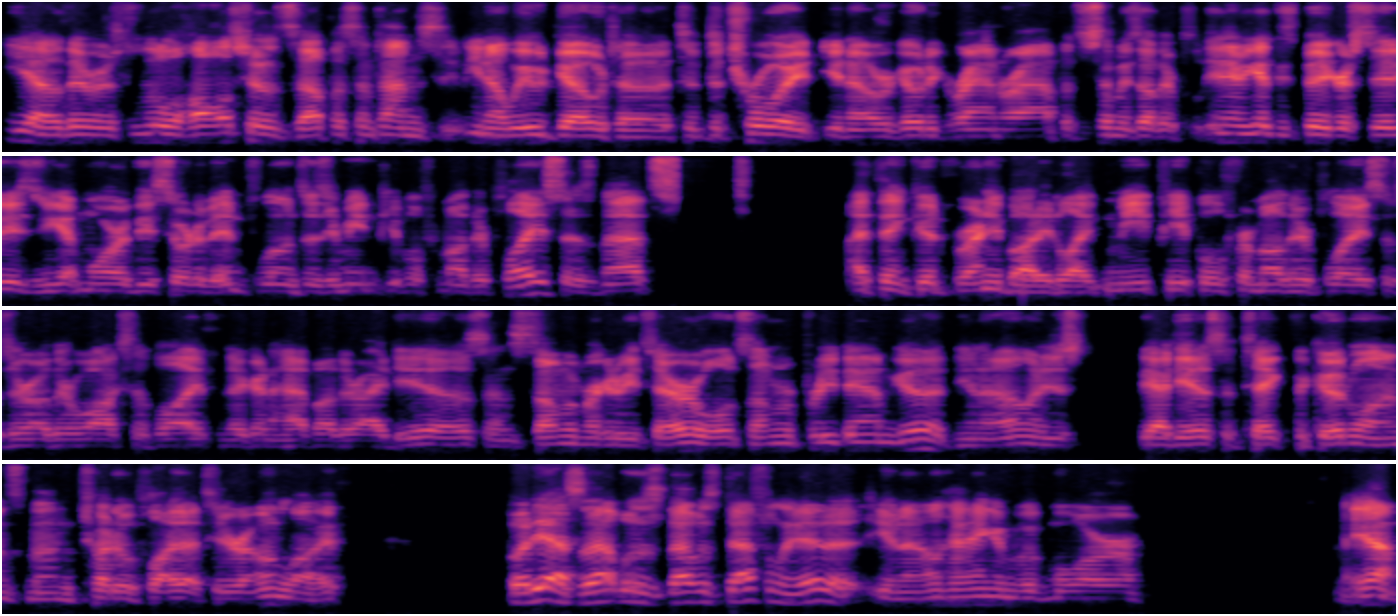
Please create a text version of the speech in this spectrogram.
you know, there was little hall shows up, but sometimes, you know, we would go to to Detroit, you know, or go to Grand Rapids, some of these other, you know, you get these bigger cities, and you get more of these sort of influences. You're meeting people from other places, and that's, I think, good for anybody to like meet people from other places or other walks of life, and they're going to have other ideas, and some of them are going to be terrible, and some are pretty damn good, you know, and just the idea is to take the good ones and then try to apply that to your own life. But yeah, so that was that was definitely it, you know, hanging with more yeah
